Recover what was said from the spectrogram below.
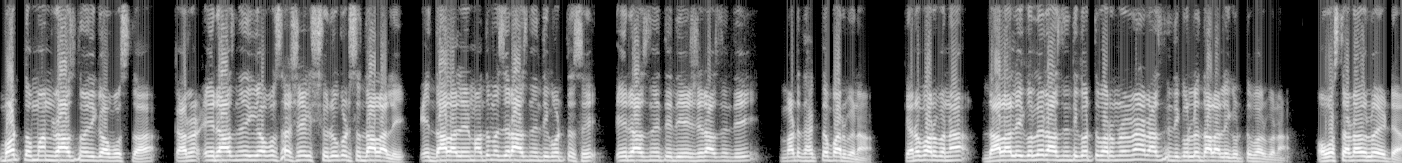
বর্তমান রাজনৈতিক অবস্থা। কারণ এই রাজনৈতিক অবস্থা সে শুরু করছে দালালি। এই দালালির মাধ্যমে যে রাজনীতি করতেছে এই রাজনীতি দিয়ে সে রাজনীতি মাঠে থাকতে পারবে না। কেন পারবে না? দালালি করলে রাজনীতি করতে পারবে না রাজনীতি করলে দালালি করতে পারবে না। অবস্থাটা হলো এটা।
